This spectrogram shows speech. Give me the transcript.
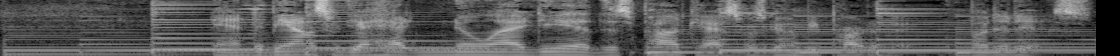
And to be honest with you, I had no idea this podcast was going to be part of it, but it is.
